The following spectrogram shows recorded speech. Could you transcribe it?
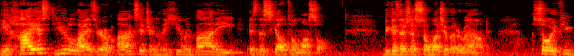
The highest utilizer of oxygen in the human body is the skeletal muscle because there's just so much of it around. So if you,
